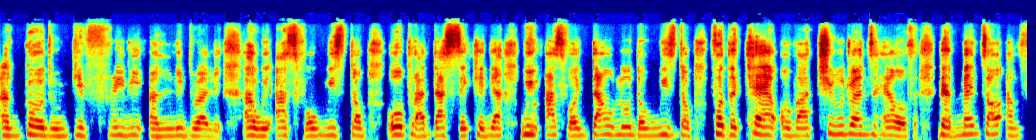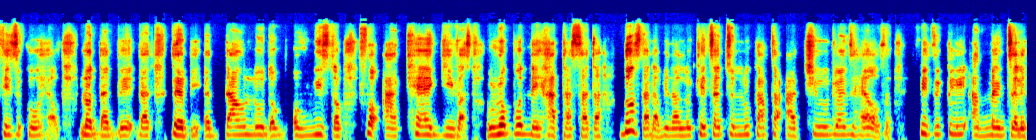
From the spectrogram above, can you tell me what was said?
and God will give freely and liberally. And we ask for wisdom. Oh, Pradase Kenya, we ask for a download of wisdom for the care of our children's health, their mental and physical health. Lord, that they, that there be a download of, of wisdom for our caregivers. Those that have been allocated to look after our children's health physically and mentally.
